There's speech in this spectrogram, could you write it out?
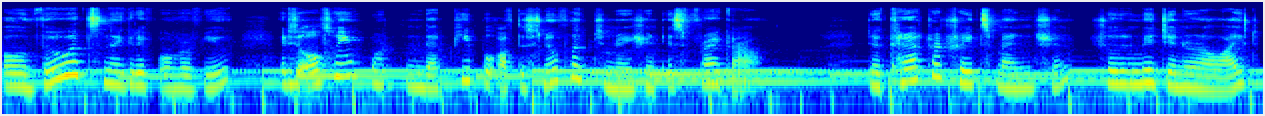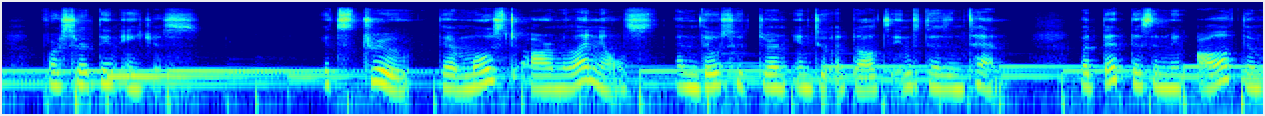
Although it's negative overview, it is also important that people of the snowflake generation is fragile. The character traits mentioned shouldn't be generalized for certain ages. It's true that most are millennials and those who turned into adults in 2010, but that doesn't mean all of them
